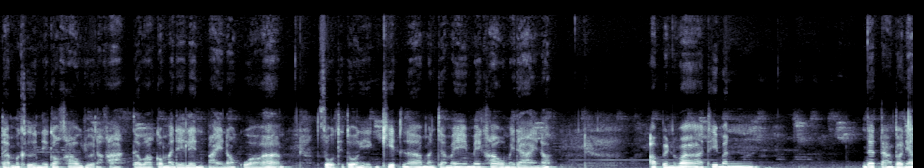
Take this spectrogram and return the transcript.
แต่เมื่อคืนนี้ก็เข้าอยู่นะคะ แต่ว่าก็ไม่ได้เล่นไปเนาะกลัวว่าสูตรที่ตัวเองคิดแล้วมันจะไม่ไม่เข้าไม่ได้เนาะเอาเป็นว่าที่มันได้ตังตัวนี้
